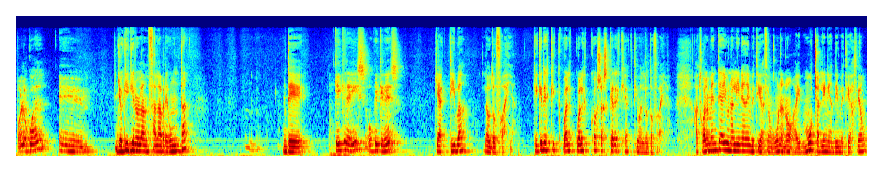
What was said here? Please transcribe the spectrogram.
Por lo cual, eh, yo aquí quiero lanzar la pregunta de qué creéis o qué crees que activa la autofagia. ¿Qué crees que, cuáles cosas crees que activan la autofagia? Actualmente hay una línea de investigación, una no, hay muchas líneas de investigación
